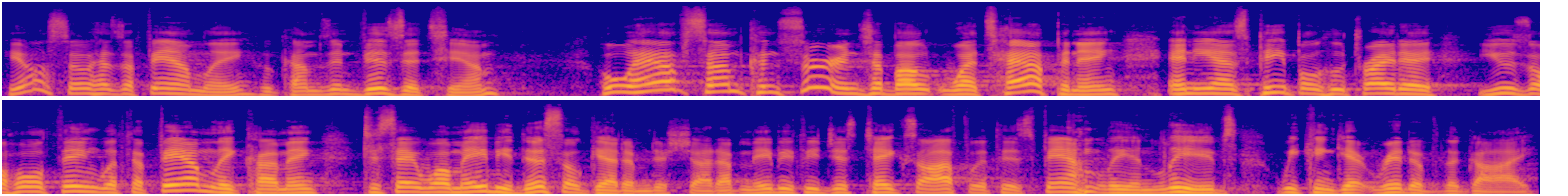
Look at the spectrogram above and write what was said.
He also has a family who comes and visits him who have some concerns about what's happening, and he has people who try to use the whole thing with the family coming to say, well, maybe this will get him to shut up. Maybe if he just takes off with his family and leaves, we can get rid of the guy.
